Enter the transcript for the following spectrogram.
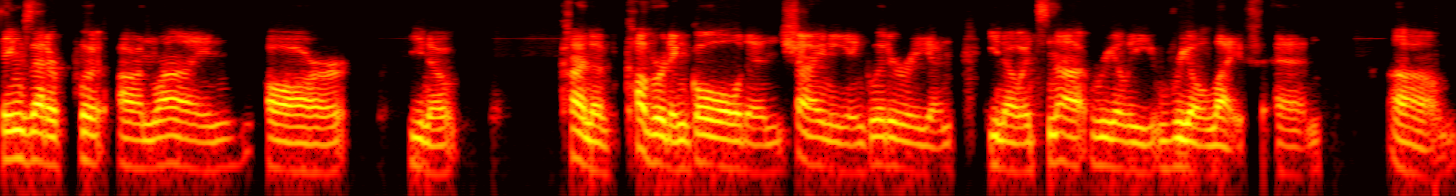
things that are put online are, you know, kind of covered in gold and shiny and glittery, and you know, it's not really real life and um,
